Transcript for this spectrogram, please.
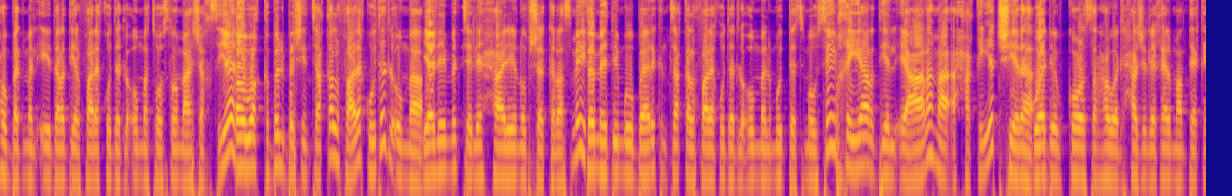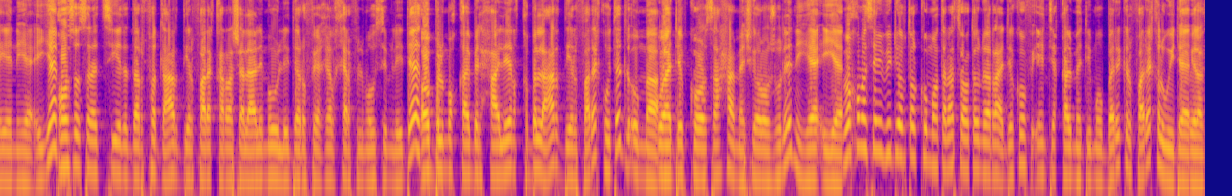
وبعد ما الإدارة ديال فريق وداد الأمة تواصلوا مع شخصيا هو قبل باش ينتقل لفريق وداد الأمة. يعني مثل حاليا وبشكل رسمي فمهدي مبارك انتقل لفريق وداد الأمة لمدة موسم. بخيار ديال الإعارة مع أحقية الشراء وهذا بكل صراحة واحد الحاجة اللي غير منطقية نهائيا. خصوصا هذا السيد هذا رفض العرض ديال فريق الرجاء العالمي واللي داروا فيه غير الخير في الموسم اللي داز وبالمقابل حاليا قبل العرض ديال فريق وداد الأمة. وهذا بكل صراحة ماشي رجوله نهائيا. بقوا مسير الفيديو بطل الكومنتات تعطوني الرأي ديالكم في انتقال مهدي مبارك لفريق الوداد. إلى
